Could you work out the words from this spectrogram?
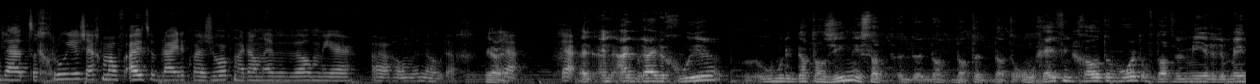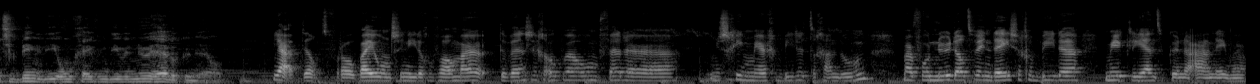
ja, te groeien, zeg maar, of uit te breiden qua zorg. Maar dan hebben we wel meer eh, handen nodig. Ja, ja. ja. En, en uitbreiden groeien, hoe moet ik dat dan zien? Is dat de- dat, dat, de, dat de omgeving groter wordt of dat we meerdere mensen binnen die omgeving die we nu hebben kunnen helpen? Ja, dat vooral bij ons in ieder geval. Maar de wens ligt ook wel om verder eh, misschien meer gebieden te gaan doen. Maar voor nu dat we in deze gebieden meer cliënten kunnen aannemen.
